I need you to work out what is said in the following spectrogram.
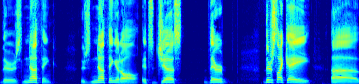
There's nothing. There's nothing at all. It's just they're there's like a uh,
